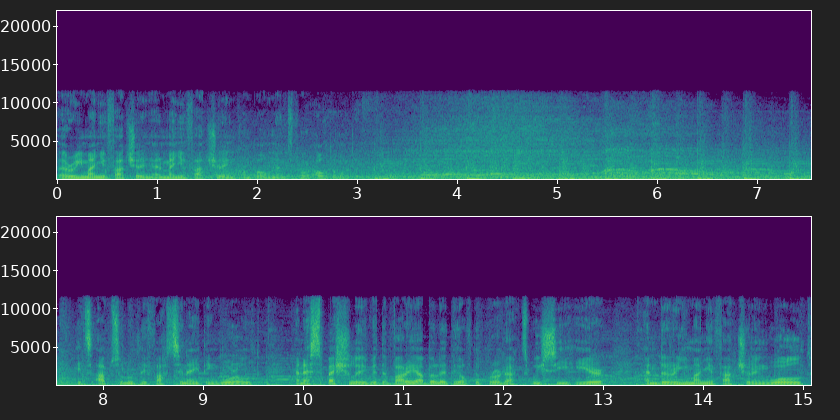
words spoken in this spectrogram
uh, remanufacturing and manufacturing components for automotive. It's absolutely fascinating world and especially with the variability of the products we see here and the remanufacturing world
